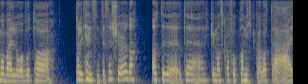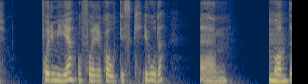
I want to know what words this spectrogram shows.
må være lov å ta, ta litt hensyn til seg sjøl, da. At, det, at det, ikke man skal få panikk av at det er for mye og for kaotisk i hodet. Um, mm. Og at,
